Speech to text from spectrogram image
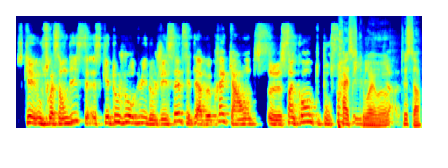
ce qui est, ou 70, ce qui est aujourd'hui le G7, c'était à peu près 40, 50% Presque, PIB ouais, c'est ça.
